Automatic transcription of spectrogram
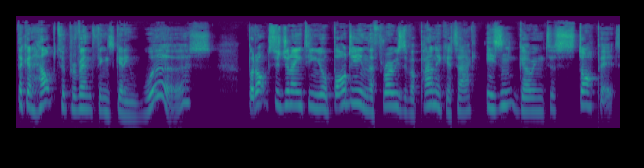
They can help to prevent things getting worse, but oxygenating your body in the throes of a panic attack isn't going to stop it,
